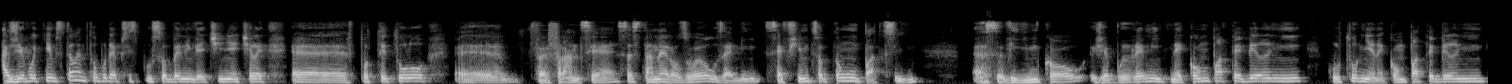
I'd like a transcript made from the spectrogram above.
a životním stylem to bude přizpůsobený většině, čili eh, v podtitulu eh, v Francie se stane rozvojou zemí se vším, co k tomu patří, eh, s výjimkou, že bude mít nekompatibilní, kulturně nekompatibilní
